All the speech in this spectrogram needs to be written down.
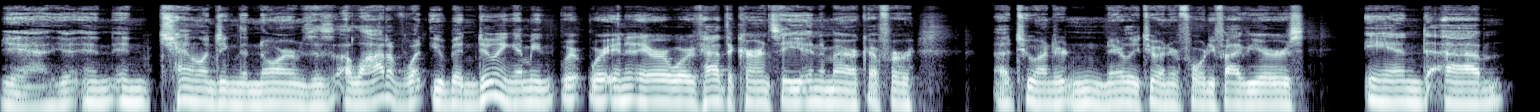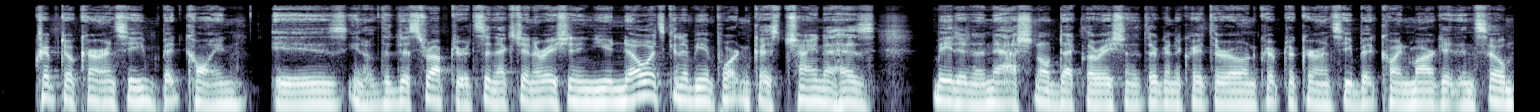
Yeah, and, and challenging the norms is a lot of what you've been doing. I mean, we're we're in an era where we've had the currency in America for uh, 200 and nearly 245 years, and um, cryptocurrency, Bitcoin, is you know the disruptor. It's the next generation, and you know it's going to be important because China has made it a national declaration that they're going to create their own cryptocurrency Bitcoin market. And so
